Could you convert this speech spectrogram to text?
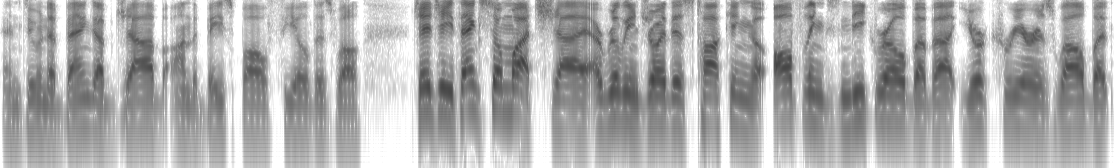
and doing a bang up job on the baseball field as well. JJ, thanks so much. Uh, I really enjoyed this talking all things Niekro, but about your career as well, but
